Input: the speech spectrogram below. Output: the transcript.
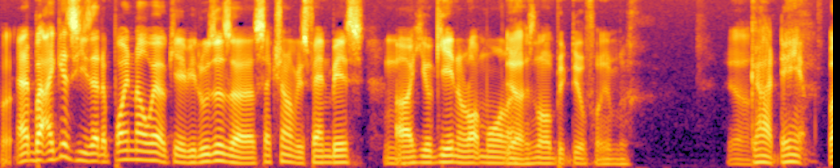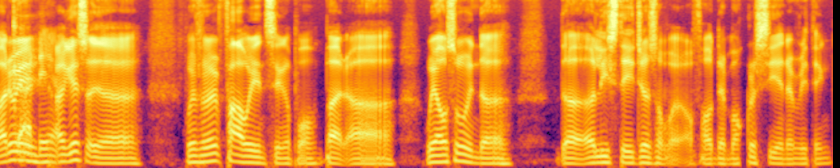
But- and, but I guess he's at a point now where okay, if he loses a section of his fan base, uh, he'll gain a lot more. Mm. yeah, it's not a big deal for him. Yeah. God damn. But anyway, Goddamn. I guess uh, we're very far away in Singapore, but uh, we're also in the the early stages of of our democracy and everything.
